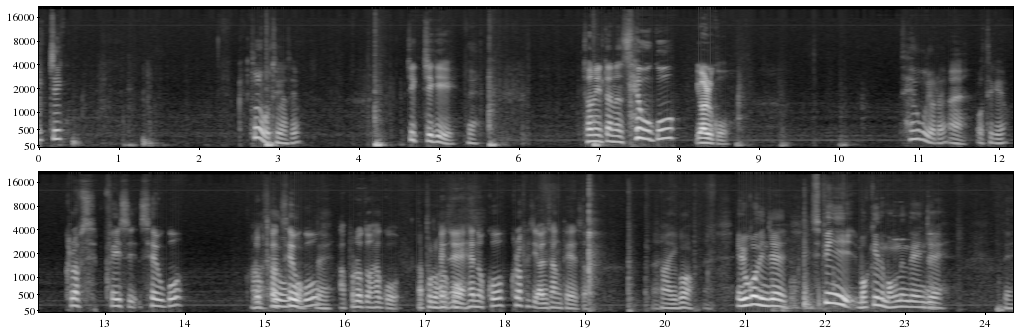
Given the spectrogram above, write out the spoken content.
찍찍. 프로님 어떻게 하세요? 찍찍이. 네. 저는 일단은 세우고 열고. 세우고 열어요? 예. 어떻게 해요? 클럽 세- 페이스 세우고 아, 로프탑 세우고, 네. 앞으로도 하고, 앞으로 하고. 해, 놓고 클럽 페이스 연 상태에서. 아 이거. 요거는 이제 스핀이 먹기는 먹는데 이제 네,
